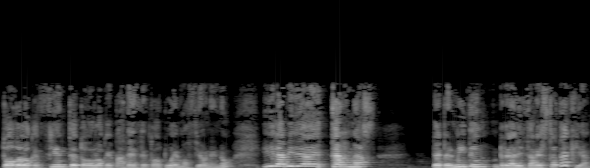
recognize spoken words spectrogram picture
todo lo que sientes, todo lo que padeces, todas tus emociones. ¿no? Y las habilidades externas te permiten realizar estrategias.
